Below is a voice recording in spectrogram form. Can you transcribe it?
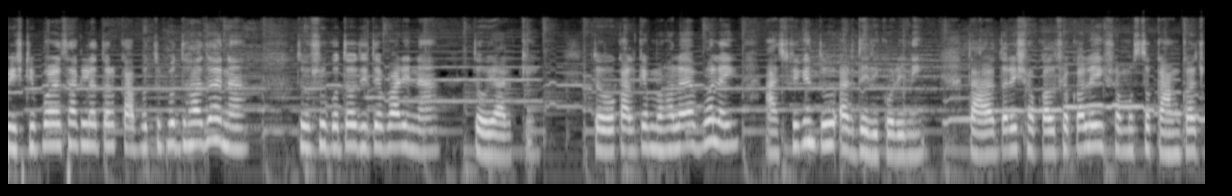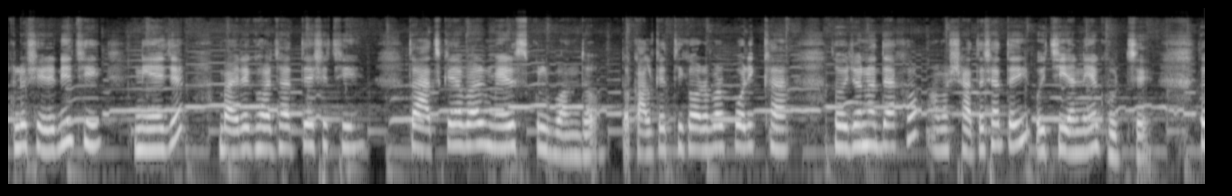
বৃষ্টি পড়ে থাকলে তো আর কাপড় চোপড় ধোয়া যায় না? তো শুকোতেও দিতে পারি না তো আর কি। তো কালকে মহালয়া বলেই আজকে কিন্তু আর দেরি করিনি। তাড়াতাড়ি সকাল সকালেই সমস্ত কাম কাজগুলো সেরে নিয়েছি, নিয়ে যে বাইরে ঘর ঝাড়তে এসেছি। তো আজকে আবার মেয়ের স্কুল বন্ধ। তো কালকের থেকে ওর আবার পরীক্ষা। তো ওই জন্য দেখো আমার সাথে সাথেই ওই চেয়ার নিয়ে ঘুরছে। তো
